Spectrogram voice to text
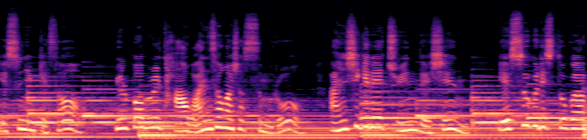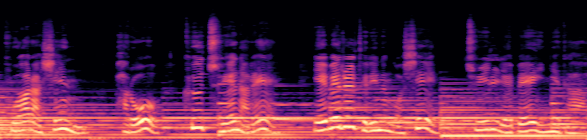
예수님께서 율법을 다 완성하셨으므로 안식일의 주인 되신 예수 그리스도가 부활하신 바로 그 주의 날에 예배를 드리는 것이 주일 예배입니다.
